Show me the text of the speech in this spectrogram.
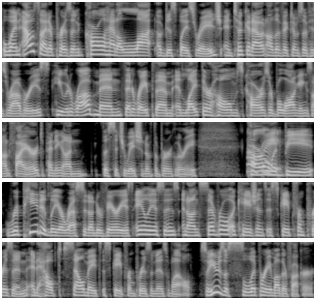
when outside of prison, Carl had a lot of displaced rage and took it out on the victims of his robberies. He would rob men, then rape them, and light their homes, cars, or belongings on fire, depending on the situation of the burglary. Carl great. would be repeatedly arrested under various aliases and on several occasions escaped from prison and helped cellmates escape from prison as well. So he was a slippery motherfucker.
